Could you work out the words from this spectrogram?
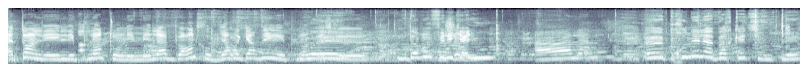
Attends, les, les plantes, on les met là. Par contre, faut bien regarder les plantes Ouais. parce que. D'abord, on fait les Genre- cailloux. Ah là là. Euh, prenez la barquette, s'il vous plaît.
